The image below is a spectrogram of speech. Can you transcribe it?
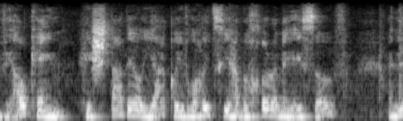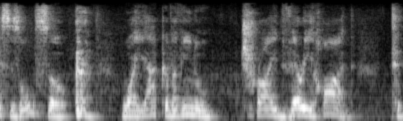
Yaakov habechora and this is also why Yaakov Avinu tried very hard to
